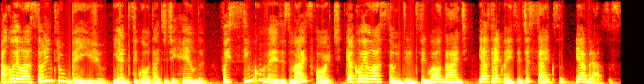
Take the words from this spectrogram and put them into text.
a correlação entre o beijo e a desigualdade de renda foi cinco vezes mais forte que a correlação entre a desigualdade e a frequência de sexo e abraços.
